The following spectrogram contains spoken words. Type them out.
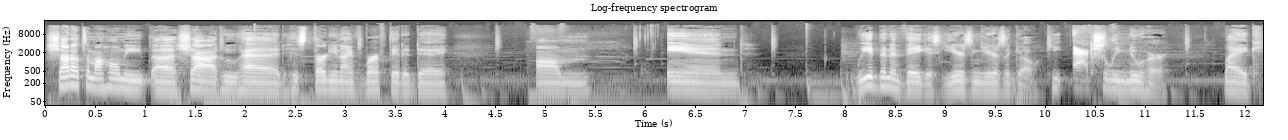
Shout out to my homie uh, Shad who had his 39th birthday today. Um, and we had been in Vegas years and years ago. He actually knew her. Like,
